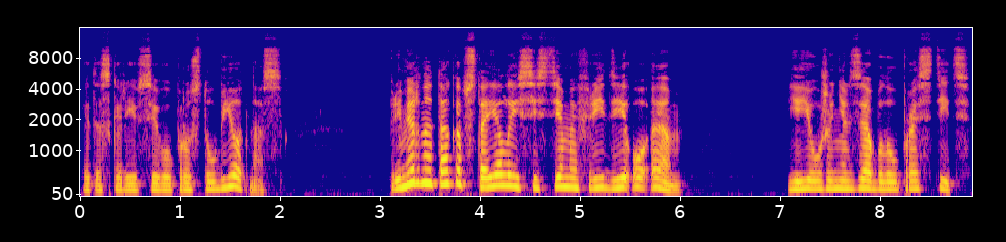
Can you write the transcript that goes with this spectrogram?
Это, скорее всего, просто убьет нас. Примерно так обстояло и с системой FreeDOM — ее уже нельзя было упростить,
